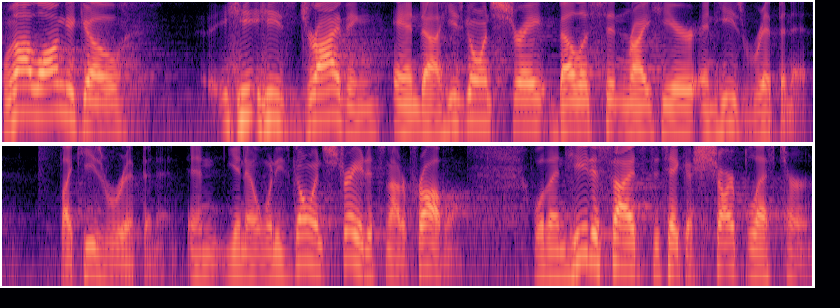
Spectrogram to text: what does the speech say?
well, not long ago, he, he's driving and uh, he's going straight. Bella's sitting right here and he's ripping it. Like, he's ripping it. And, you know, when he's going straight, it's not a problem. Well, then he decides to take a sharp left turn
